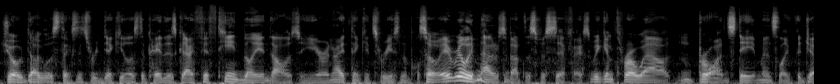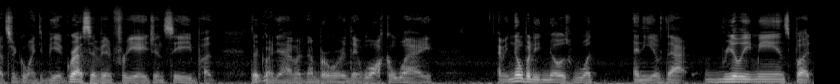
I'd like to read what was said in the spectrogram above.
Joe Douglas thinks it's ridiculous to pay this guy $15 million a year, and I think it's reasonable. So it really matters about the specifics. We can throw out broad statements like the Jets are going to be aggressive in free agency, but they're going to have a number where they walk away. I mean, nobody knows what any of that really means, but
